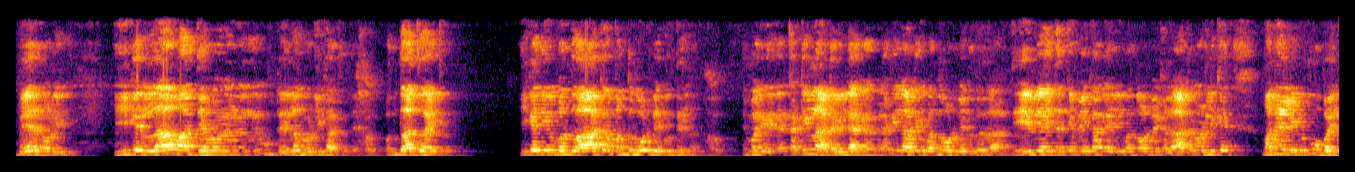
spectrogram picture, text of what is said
ಬೇರೆ ನೋಡಿ ಈಗ ಎಲ್ಲಾ ಮಾಧ್ಯಮಗಳಲ್ಲಿ ಉಂಟು ಎಲ್ಲ ನೋಡ್ಲಿಕ್ಕೆ ಆಗ್ತದೆ. ಒಂದು ಅದು ಆಯ್ತು. ಈಗ ನೀವು ಬಂದು ಆಟ ಬಂದು ನೋಡ್ಬೇಕು ಅಂತಿಲ್ಲ ಇಲ್ಲ. ನಿಮ್ಮ ಕಟೀಲ್ ಆಗ ನಾಟಕ್ಕೆ ಆಟಕ್ಕೆ ಬಂದು ನೋಡ್ಬೇಕು ಅಂತಲ್ಲ ದೇವಿಯ ಇದಕ್ಕೆ ಬೇಕಾಗ ಇಲ್ಲಿ ಬಂದು ನೋಡ್ಬೇಕಲ್ಲ ಆಟ ನೋಡ್ಲಿಕ್ಕೆ ಮನೆಯಲ್ಲಿ ಕೂತು ಮೊಬೈಲ್.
